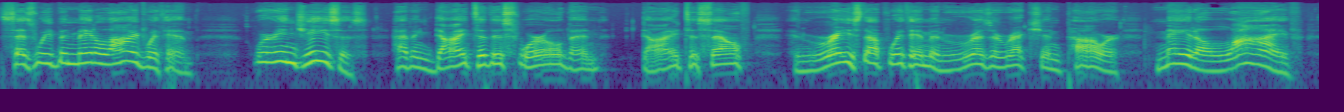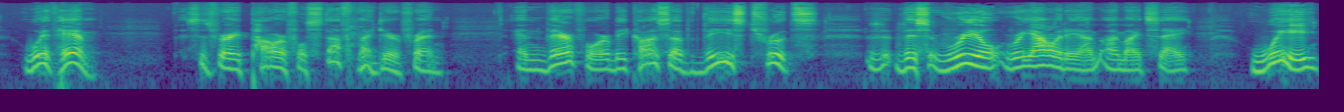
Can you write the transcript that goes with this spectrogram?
says, We've been made alive with him. We're in Jesus having died to this world and died to self and raised up with him in resurrection power, made alive with him. This is very powerful stuff, my dear friend. And therefore, because of these truths, this real reality, I, might say, we,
